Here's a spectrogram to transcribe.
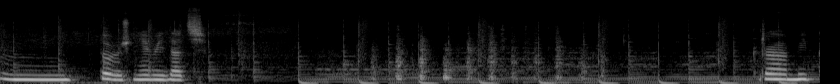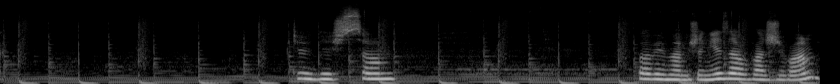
Mm, tu już nie widać. Krabik. Czy gdzieś są? Powiem Wam, że nie zauważyłam.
